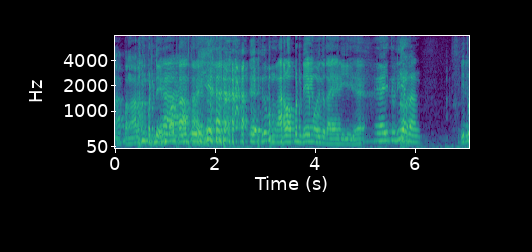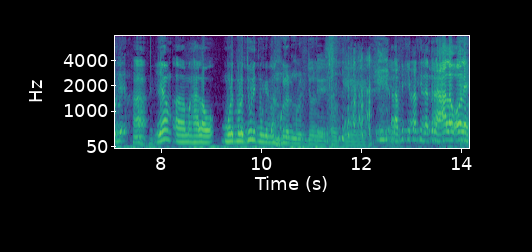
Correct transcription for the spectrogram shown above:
apa ngalang pendemo Nah, apa? itu dia. itu menghalau pendemo itu kayak gigi ya. Ya itu dia bang. Itu dia. Hah. Dia eh, menghalau mulut-mulut julid mungkin bang. Mulut-mulut julid. Oke. Tapi kita tidak terhalau oleh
